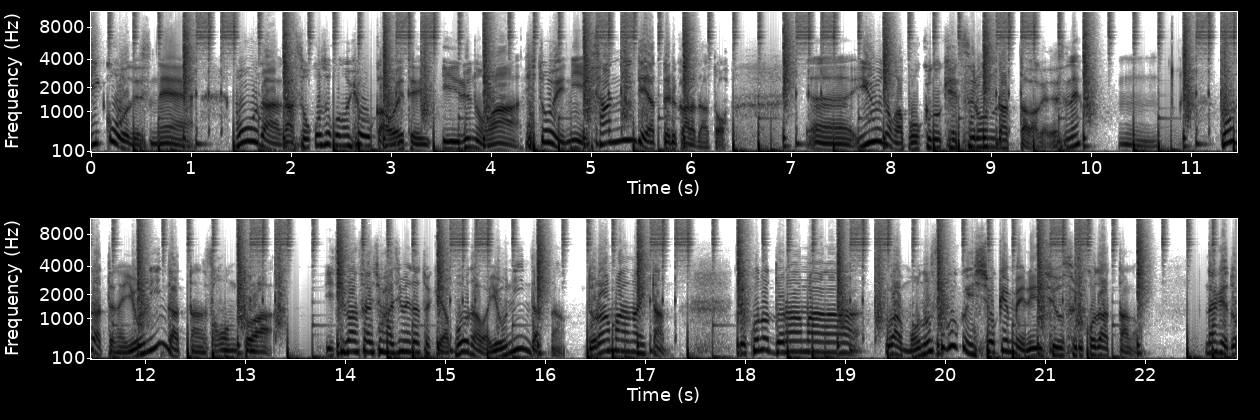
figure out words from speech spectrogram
以降ですねボーダーがそこそこの評価を得ているのは1人に3人でやってるからだと、えー、いうのが僕の結論だったわけですね。うん。ボーダーってね4人だったんです本当は。一番最初始めた時はボーダーは4人だったドラマーがいたの。でこのドラマーはものすごく一生懸命練習をする子だったの。だけど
